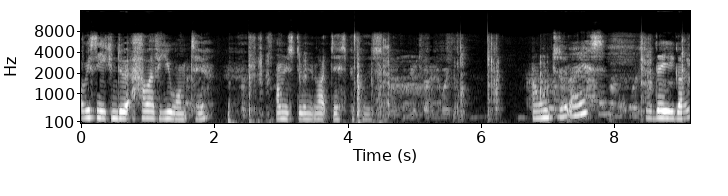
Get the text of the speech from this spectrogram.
obviously you can do it however you want to. I'm just doing it like this because I want to do it like this. So there you go.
